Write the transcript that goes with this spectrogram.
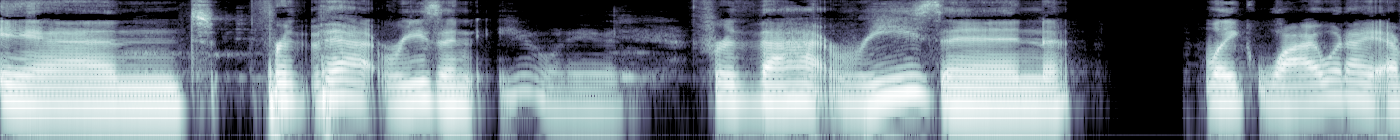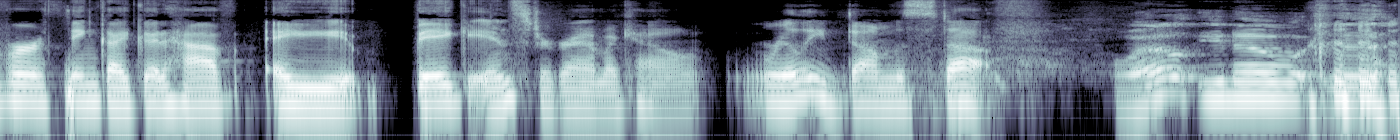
And for that reason, ew, David, for that reason, like, why would I ever think I could have a big Instagram account? Really dumb stuff. Well, you know, uh,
